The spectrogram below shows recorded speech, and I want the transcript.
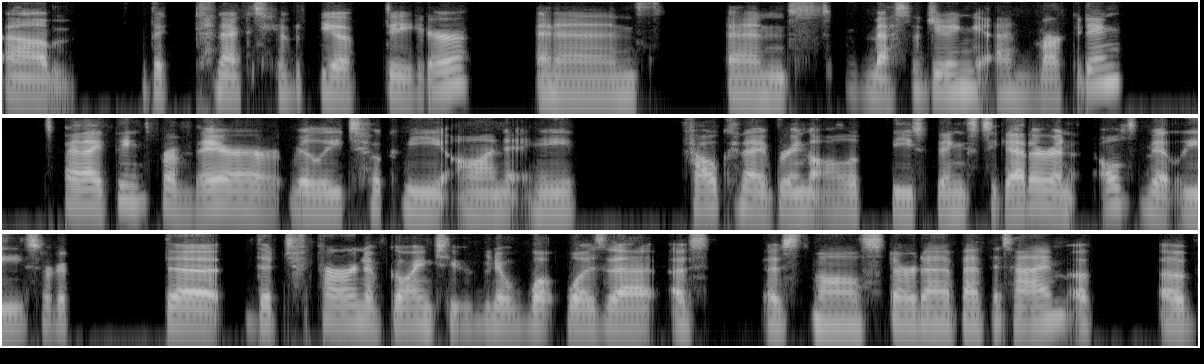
um, the connectivity of data and and messaging and marketing. And I think from there really took me on a how can I bring all of these things together and ultimately sort of the the turn of going to you know what was a, a, a small startup at the time of of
